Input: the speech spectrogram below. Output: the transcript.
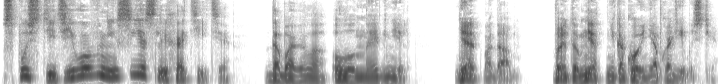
спустить его вниз, если хотите», — добавила лунная гниль. «Нет, мадам, в этом нет никакой необходимости».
